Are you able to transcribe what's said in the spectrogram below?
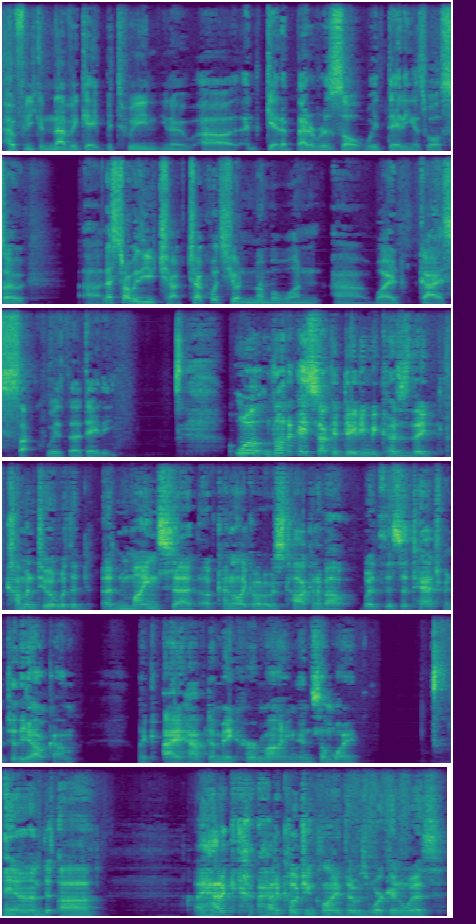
hopefully you can navigate between you know uh, and get a better result with dating as well. So uh, let's start with you, Chuck. Chuck, what's your number one uh, why guys suck with uh, dating? Well, a lot of guys suck at dating because they come into it with a, a mindset of kind of like what I was talking about with this attachment to the outcome. Like I have to make her mine in some way, and uh, I had a I had a coaching client that I was working with.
